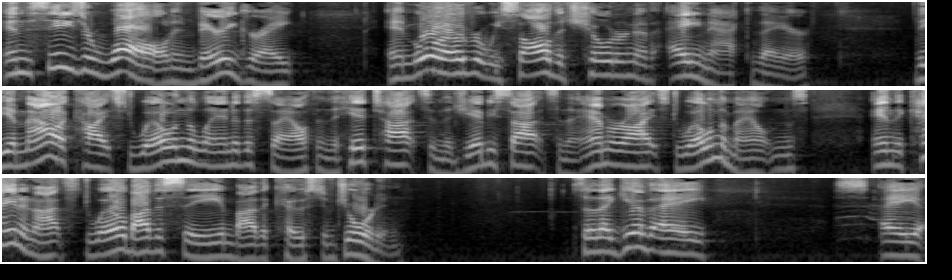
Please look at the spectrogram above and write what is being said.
and the cities are walled and very great and moreover, we saw the children of Anak there. The Amalekites dwell in the land of the south, and the Hittites and the Jebusites and the Amorites dwell in the mountains, and the Canaanites dwell by the sea and by the coast of Jordan. So they give a, a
